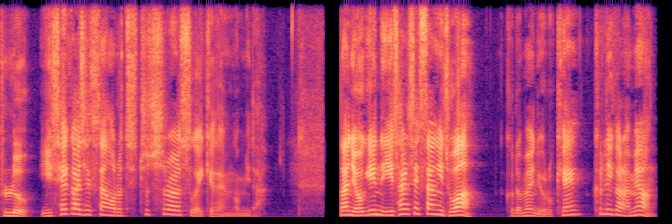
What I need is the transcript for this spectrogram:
blue 이 세 가지 색상으로 추출할 수가 있게 되는 겁니다 난 여기 있는 이 살색상이 좋아. 그러면 이렇게 클릭을 하면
